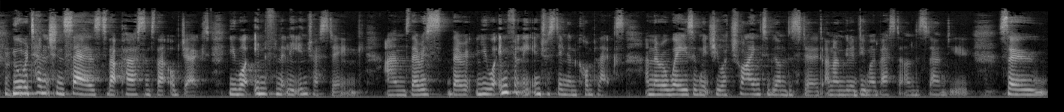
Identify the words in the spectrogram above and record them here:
your attention says to that person, to that object, you are infinitely interesting, and there is, there, you are infinitely interesting and complex, and there are ways in which you are trying to be understood, and I'm going to do my best to understand you. So,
